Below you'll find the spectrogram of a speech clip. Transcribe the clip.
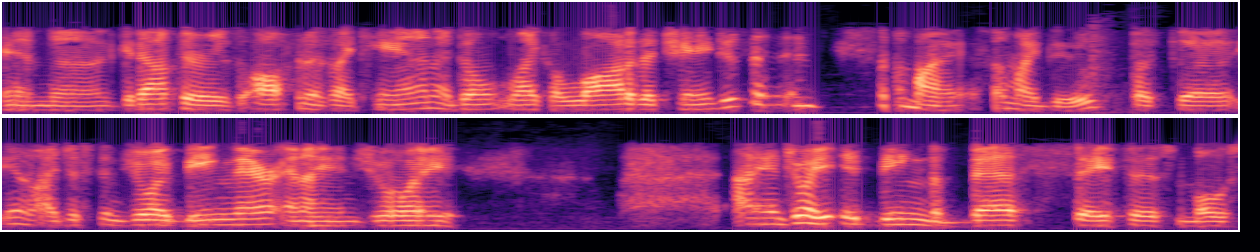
and uh, get out there as often as I can. I don't like a lot of the changes, and, and some I some I do, but uh, you know, I just enjoy being there, and I enjoy. I enjoy it being the best, safest, most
